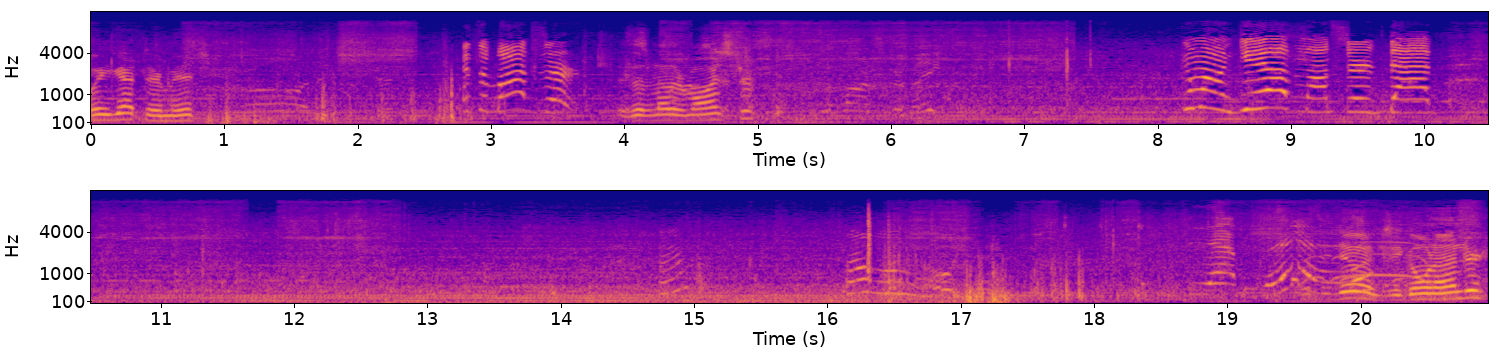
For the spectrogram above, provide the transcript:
What you got there, Mitch? It's a monster. Is it another monster? Come on, get up, monster, Dad. Huh? Yeah, What's he doing? Is he going under?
